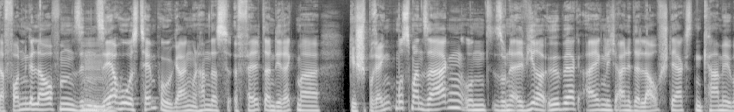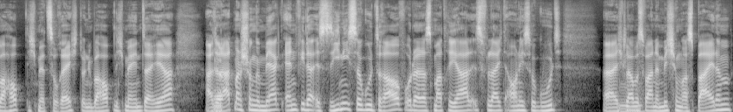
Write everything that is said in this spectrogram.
davongelaufen, sind mhm. ein sehr hohes Tempo gegangen und haben das Feld dann direkt mal gesprengt, muss man sagen. Und so eine Elvira Oeberg, eigentlich eine der laufstärksten, kam mir überhaupt nicht mehr zurecht und überhaupt nicht mehr hinterher. Also ja. da hat man schon gemerkt, entweder ist sie nicht so gut drauf oder das Material ist vielleicht auch nicht so gut. Äh, ich mhm. glaube, es war eine Mischung aus beidem.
